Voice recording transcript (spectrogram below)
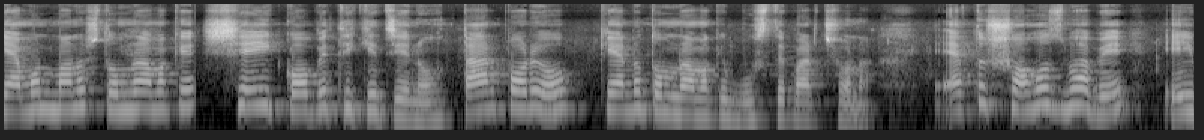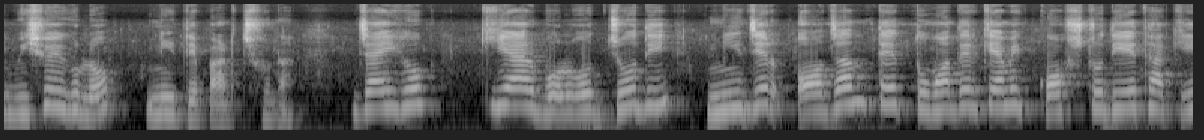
কেমন মানুষ, তোমরা আমাকে সেই কবে থেকে চেনো? তারপরেও কেন তোমরা আমাকে বুঝতে পারছ না? এত সহজভাবে এই বিষয়গুলো নিতে পারছ না। যাই হোক কি আর বলব? যদি নিজের অজান্তে তোমাদেরকে আমি কষ্ট দিয়ে থাকি,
